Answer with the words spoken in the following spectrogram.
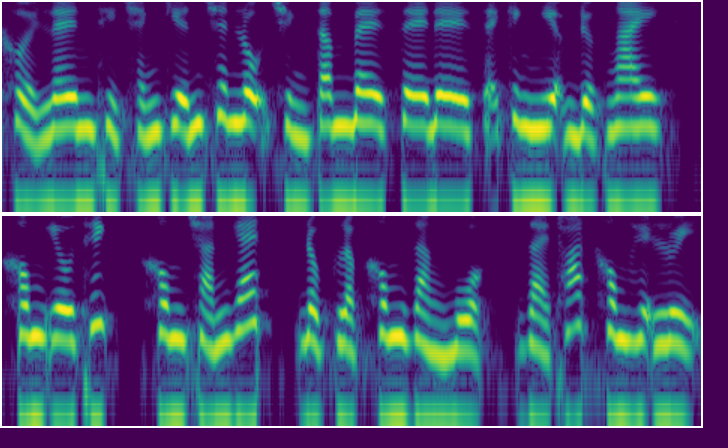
khởi lên thì tránh kiến trên lộ trình tâm BCD sẽ kinh nghiệm được ngay, không yêu thích, không chán ghét, độc lập không ràng buộc, giải thoát không hệ lụy.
